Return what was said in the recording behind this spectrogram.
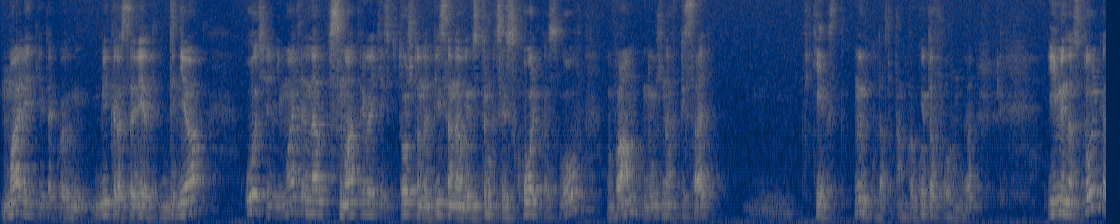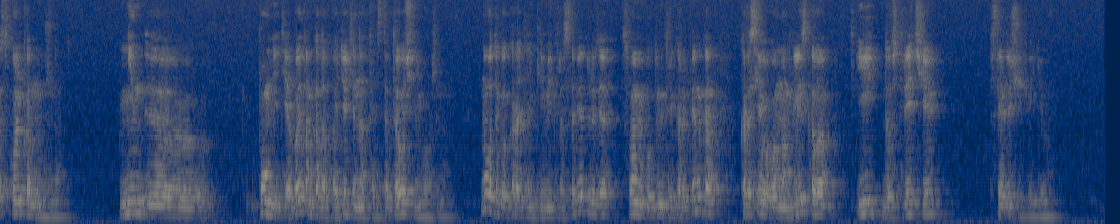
маленький такой микросовет дня. Очень внимательно всматривайтесь в то, что написано в инструкции, сколько слов вам нужно вписать в текст, ну куда-то там, какую-то форму. Да? Именно столько, сколько нужно. Не, э, помните об этом, когда пойдете на тест. Это очень важно. Ну вот такой кратенький микросовет, друзья. С вами был Дмитрий Карпенко. Красивого вам английского и до встречи в следующих видео.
